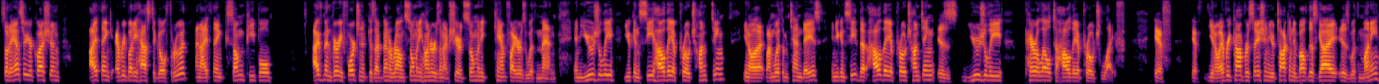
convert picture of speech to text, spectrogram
So, to answer your question, I think everybody has to go through it. And I think some people, I've been very fortunate because I've been around so many hunters and I've shared so many campfires with men. And usually you can see how they approach hunting you know i'm with them 10 days and you can see that how they approach hunting is usually parallel to how they approach life if if you know every conversation you're talking about this guy is with money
